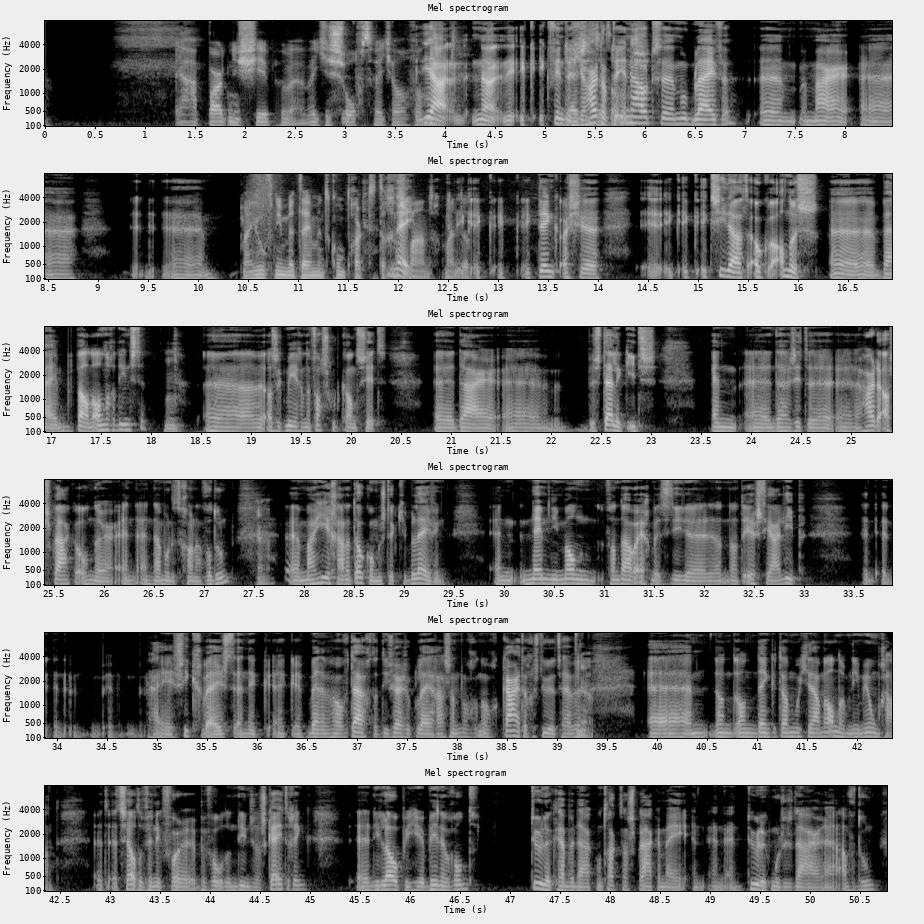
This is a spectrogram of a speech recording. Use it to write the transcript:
ja, partnership, een beetje soft, weet je wel. Van, ja, nou, ik, ik vind dat je hard op de anders. inhoud uh, moet blijven. Um, maar uh, Maar je hoeft niet meteen met contracten te gaan nee, slaan, zeg maar. Dat, ik, ik, ik, ik denk als je. Ik, ik, ik zie dat ook wel anders uh, bij bepaalde andere diensten. Hm. Uh, als ik meer aan de vastgoedkant zit, uh, daar bestel ik iets. En daar zitten harde afspraken onder. En, en daar moet het gewoon aan voldoen. Ja. maar hier gaat het ook om een stukje beleving. En neem die man van Douwe Egberts die dat eerste jaar liep. Hij is ziek geweest en ik, ik, ik ben ervan overtuigd dat diverse collega's hem nog, nog kaarten gestuurd hebben. Ja. Uh, dan, dan denk ik, dan moet je daar op een andere manier mee omgaan. Het, hetzelfde vind ik voor bijvoorbeeld een dienst als catering. Uh, die lopen hier binnen rond. Tuurlijk hebben we daar contractafspraken mee en, en, en tuurlijk moeten ze daar uh, aan voldoen.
